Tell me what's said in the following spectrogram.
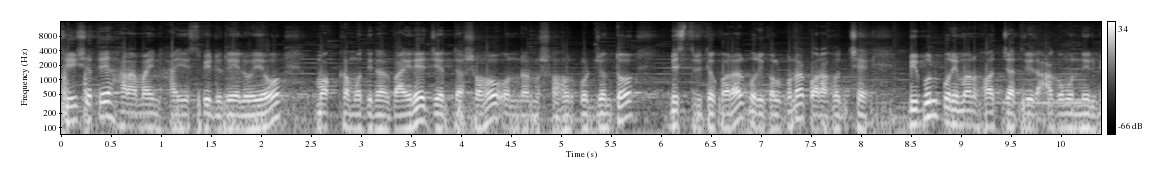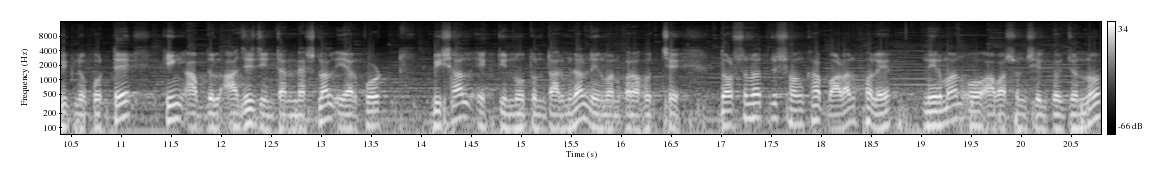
সেই সাথে হারামাইন হাই স্পিড রেলওয়েও মক্কা, মদিনার বাইরে জেদ্দা সহ অন্যান্য শহর পর্যন্ত বিস্তৃত করার পরিকল্পনা করা হচ্ছে। বিপুল পরিমাণ হজ যাত্রীর আগমন নির্বিঘ্ন করতে King Abdul Aziz international airport বিশাল একটি নতুন টার্মিনাল নির্মাণ করা হচ্ছে। দর্শনার্থীর সংখ্যা বাড়ার ফলে নির্মাণ ও আবাসন শিল্পের জন্য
